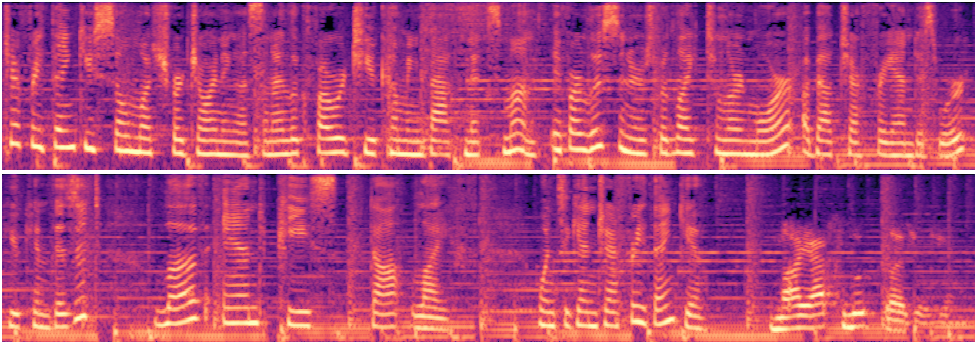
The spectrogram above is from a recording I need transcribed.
Jeffrey, thank you so much for joining us, and I look forward to you coming back next month. If our listeners would like to learn more about Jeffrey and his work, you can visit loveandpeace.life. Once again, Jeffrey, thank you. My absolute pleasure, Joan.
